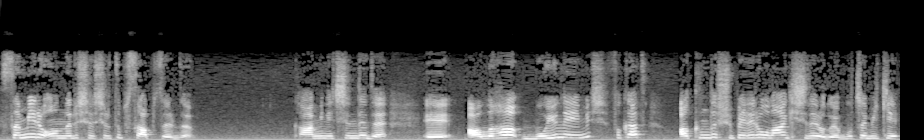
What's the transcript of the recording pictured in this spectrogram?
Samiri onları şaşırtıp saptırdı. Kavmin içinde de e, Allah'a boyun eğmiş fakat aklında şüpheleri olan kişiler oluyor. Bu tabii ki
